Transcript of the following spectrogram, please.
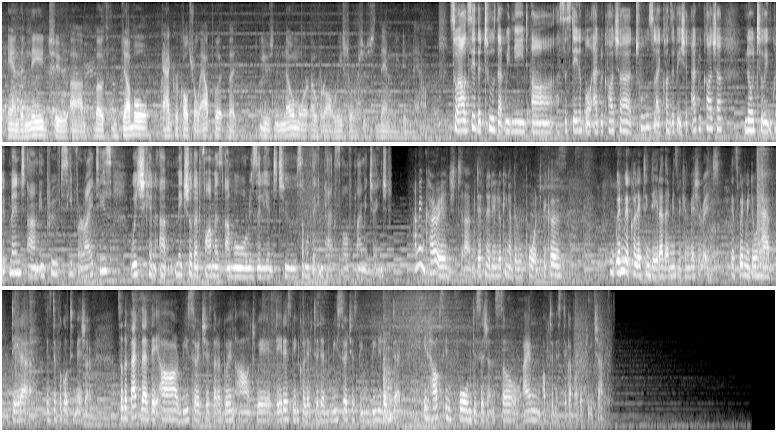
and the need to uh, both double agricultural output but use no more overall resources than we do now. So I would say the tools that we need are sustainable agriculture tools like conservation agriculture, no-till equipment, um, improved seed varieties, which can uh, make sure that farmers are more resilient to some of the impacts of climate change. I'm encouraged, um, definitely looking at the report, because when we're collecting data, that means we can measure it. It's when we don't have data, it's difficult to measure. So the fact that there are researchers that are going out where data is being collected and research is being really looked at, it helps inform decisions. So I'm optimistic about the future.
